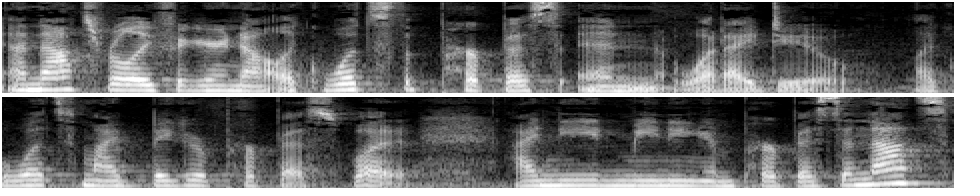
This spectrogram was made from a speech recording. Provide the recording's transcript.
And that's really figuring out like what's the purpose in what I do? Like what's my bigger purpose? What I need meaning and purpose. And that's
